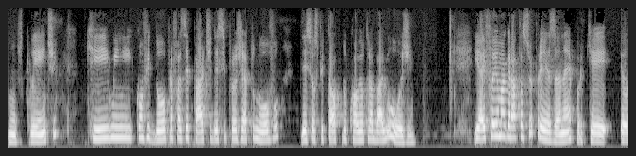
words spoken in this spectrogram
uns clientes, que me convidou para fazer parte desse projeto novo desse hospital do qual eu trabalho hoje. E aí foi uma grata surpresa, né? Porque eu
